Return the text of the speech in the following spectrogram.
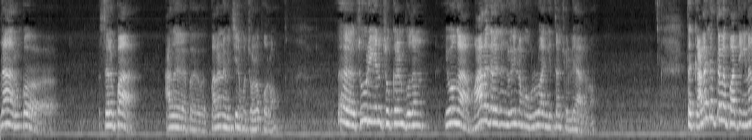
தான் ரொம்ப சிறப்பாக அதை ப- பலனை வச்சு நம்ம சொல்ல போகிறோம் சூரியன் சுக்கிரன் புதன் இவங்க மாத கிரகங்களையும் நம்ம உள்வாங்கித்தான் சொல்லி ஆகணும். இந்த கடகத்தில் பார்த்தீங்கன்னா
